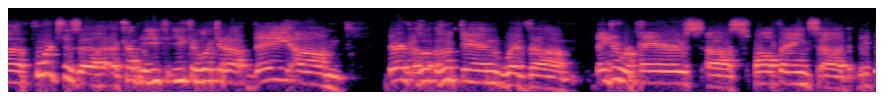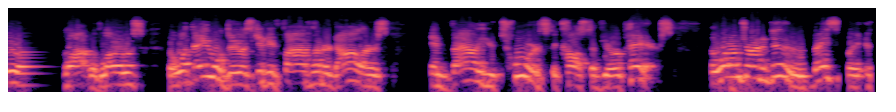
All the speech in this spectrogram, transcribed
Uh, Porch is a, a company you, you, can look it up. They um, they're hooked in with um, they do repairs, uh, small things. Uh, they do a lot with Lowe's, but what they will do is give you five hundred dollars in value towards the cost of your repairs. So what I'm trying to do basically is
